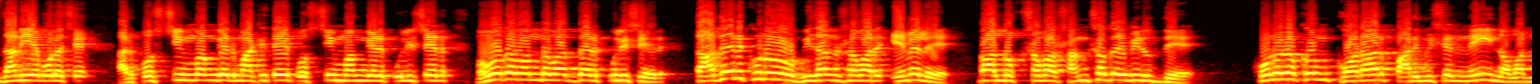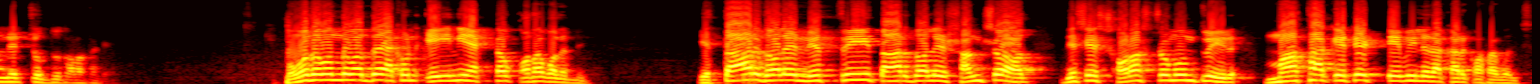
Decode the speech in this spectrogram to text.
দাঁড়িয়ে বলেছে, আর পশ্চিমবঙ্গের মাটিতে পশ্চিমবঙ্গের পুলিশের, মমতা বন্দ্যোপাধ্যায়ের পুলিশের, তাদের কোনো বিধানসভার এমএলএ বা লোকসভার সাংসদের বিরুদ্ধে কোন রকম করার পারমিশন নেই নবান্নের চোদ্দ তলা থেকে। মমতা বন্দ্যোপাধ্যায় এখন এই নিয়ে একটাও কথা বলেননি। যে তার দলের নেত্রী, তার দলের সাংসদ, দেশের স্বরাষ্ট্রমন্ত্রীর মাথা কেটে টেবিলে রাখার কথা বলছে।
